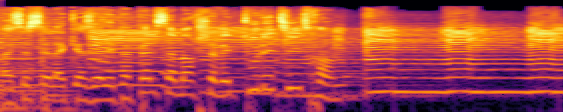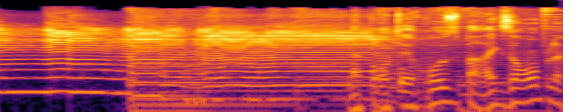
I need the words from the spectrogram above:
Bah ça c'est la Casa des Papels, ça marche avec tous les titres. La Panthère Rose par exemple.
